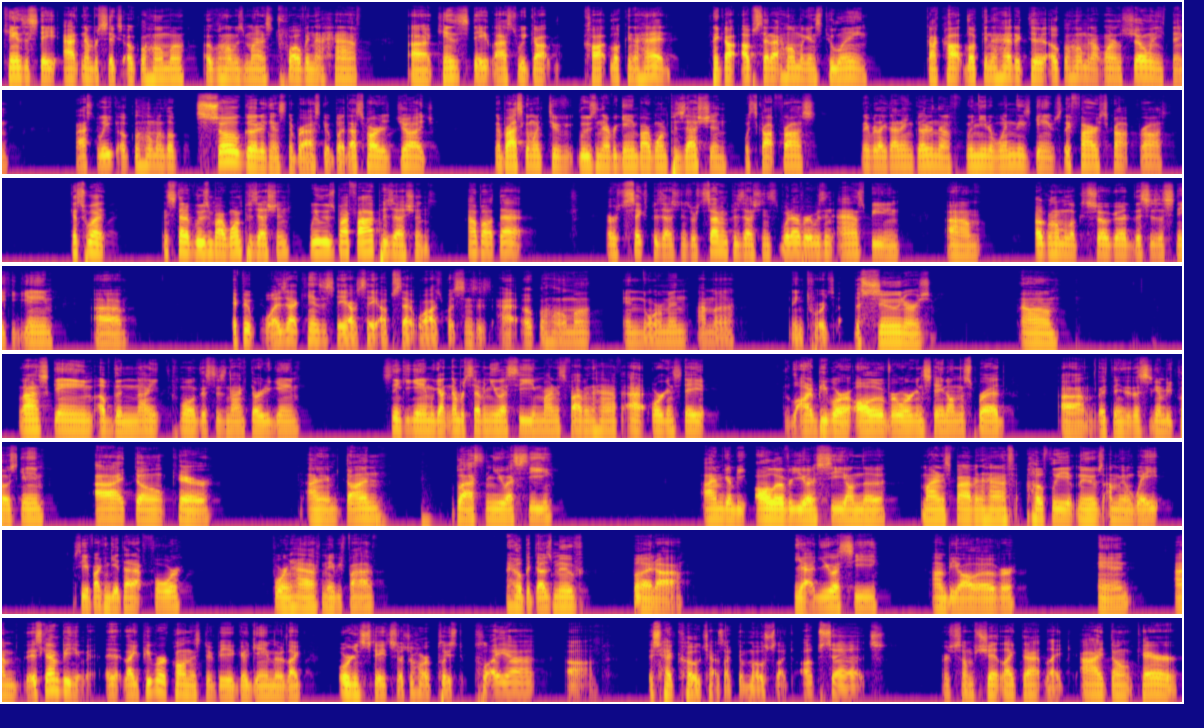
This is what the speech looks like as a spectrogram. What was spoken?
Kansas State at number six, Oklahoma. Oklahoma's minus 12 and a half. Uh, Kansas State last week got caught looking ahead. They got upset at home against Tulane. Got caught looking ahead to Oklahoma, not wanting to show anything. Last week, Oklahoma looked so good against Nebraska, but that's hard to judge. Nebraska went to losing every game by one possession with Scott Frost. They were like, that ain't good enough. We need to win these games. They fire Scott Frost. Guess what? Instead of losing by one possession, we lose by five possessions. How about that? Or six possessions or seven possessions, whatever. It was an ass beating. Um, Oklahoma looks so good. This is a sneaky game. Uh, if it was at Kansas State, I would say upset watch. But since it's at Oklahoma in Norman, I'm a lean towards the Sooners. Um, last game of the night. Well, this is 9:30 game. Sneaky game. We got number seven USC minus five and a half at Oregon State. A lot of people are all over Oregon State on the spread. Um, they think that this is going to be a close game. I don't care. I am done blasting USC. I'm to be all over USC on the minus five and a half. Hopefully it moves. I'm to wait See if I can get that at four, four and a half, maybe five. I hope it does move. But uh yeah, USC I'm gonna be all over. And I'm it's gonna be like people are calling this to be a good game. They're like Oregon State's such a hard place to play at. Um this head coach has like the most like upsets or some shit like that. Like I don't care.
